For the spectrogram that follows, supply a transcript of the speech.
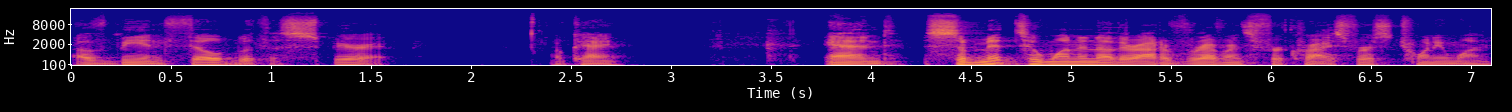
of being filled with the Spirit. Okay? And submit to one another out of reverence for Christ. Verse 21.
